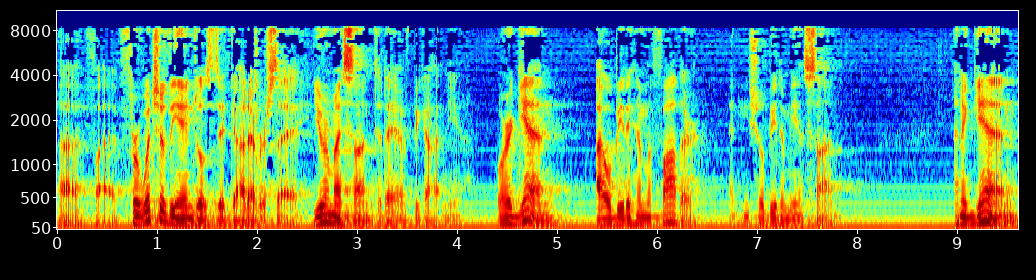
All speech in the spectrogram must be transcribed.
uh, 5. For which of the angels did God ever say, You are my son, today I have begotten you? Or again, I will be to him a father, and he shall be to me a son. And again,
